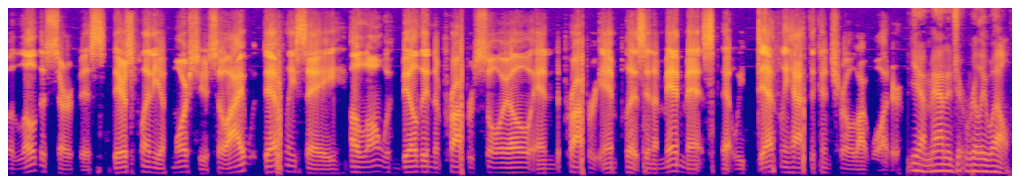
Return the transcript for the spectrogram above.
below the surface, there's plenty of moisture. So I would definitely say, along with building the proper soil and the proper inputs and amendments, that we definitely have to control our water. Yeah, manage it really well.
